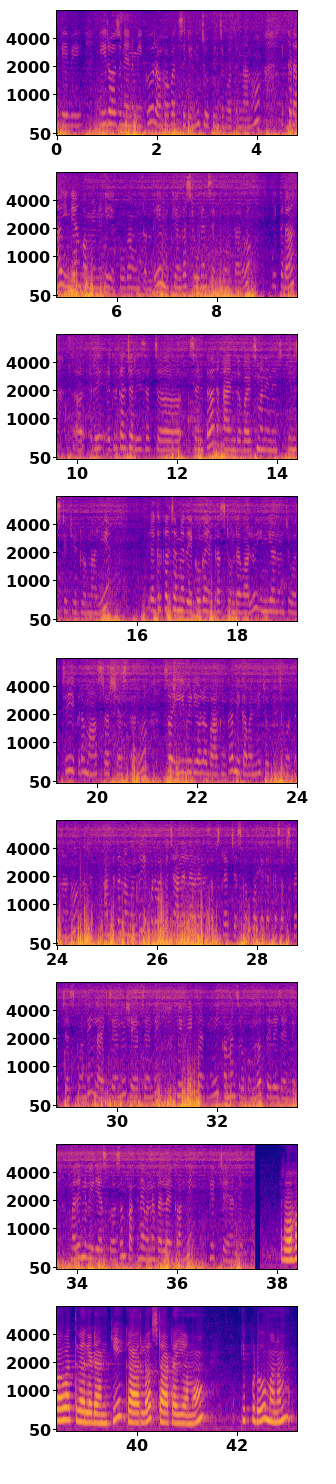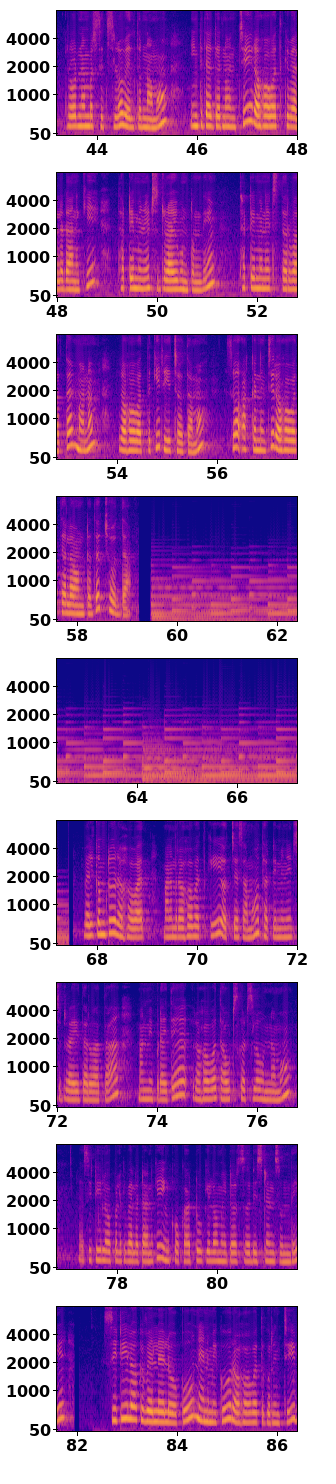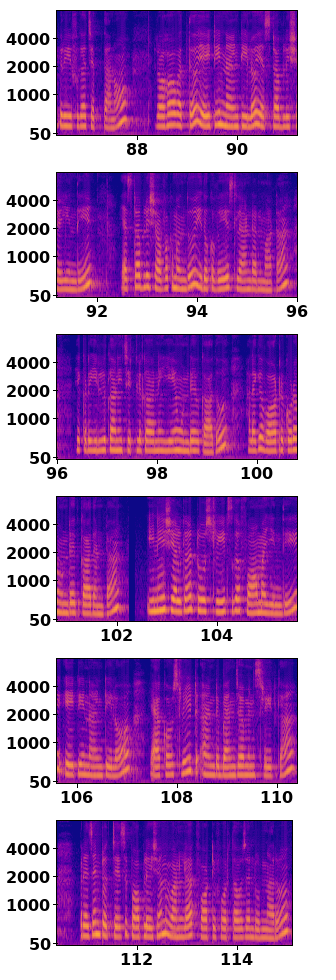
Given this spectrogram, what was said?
Nine TV. ఈరోజు నేను మీకు రహోవత్ సిటీని చూపించబోతున్నాను. ఇక్కడ ఇండియన్ కమ్యూనిటీ ఎక్కువగా ఉంటుంది. ముఖ్యంగా స్టూడెంట్స్ ఎక్కువ ఉంటారు. ఇక్కడ agriculture research centre and Weizmann ఇన్స్టిట్యూట్లు ఉన్నాయి. అగ్రికల్చర్ మీద ఎక్కువగా ఇంట్రెస్ట్ ఉండేవాళ్ళు ఇండియా నుంచి వచ్చి ఇక్కడ మాస్టర్స్ చేస్తారు. సో ఈ వీడియోలో భాగంగా మీకు అవన్నీ చూపించబోతున్నాను. అంతకన్నా ముందు ఇప్పటివరకు ఛానల్ సబ్స్క్రైబ్ చేసుకోకపోతే కనుక సబ్స్క్రైబ్ చేసుకోండి లైక్ చేయండి షేర్ చేయండి. మీ ఫీడ్బ్యాక్ని కమెంట్స్ రూపంలో తెలియజేయండి. మరిన్ని వీడియోస్ కోసం పక్కనే ఉన్న బెల్ ఐకాన్ని క్లిక్ చేయండి. రహోవత్ వెళ్ళడానికి కార్లో స్టార్ట్ అయ్యాము. ఇప్పుడు మనం రోడ్ నెంబర్ సిక్స్లో వెళ్తున్నాము. ఇంటి దగ్గర నుంచి రహోవత్కి వెళ్ళడానికి థర్టీ మినిట్స్ డ్రైవ్ ఉంటుంది. థర్టీ మినిట్స్ తర్వాత మనం రహోవత్కి రీచ్ అవుతాము. సో అక్కడి నుంచి రహోవత్ ఎలా ఉంటుందో చూద్దాం. వెల్కమ్ టు రహోవత్ మనం రహోవత్కి వచ్చేసాము థర్టీ మినిట్స్ డ్రైవ్ తర్వాత. మనం ఇప్పుడైతే రహోవత్ అవుట్స్కట్స్లో ఉన్నాము. సిటీ లోపలికి వెళ్ళటానికి ఇంకొక టూ కిలోమీటర్స్ డిస్టెన్స్ ఉంది. సిటీలోకి వెళ్ళేలోపు నేను మీకు రహోవత్ గురించి బ్రీఫ్గా చెప్తాను. రహోవత్ ఎయిటీన్ నైంటీలో ఎస్టాబ్లిష్ అయ్యింది. ఎస్టాబ్లిష్ అవ్వకముందు ఇది ఒక వేస్ట్ ల్యాండ్ అనమాట ఇక్కడ ఇల్లు కానీ చెట్లు కానీ ఏం ఉండేవి కాదు. అలాగే వాటర్ కూడా ఉండేది కాదంట. ఇనీషియల్గా టూ స్ట్రీట్స్గా ఫామ్ అయ్యింది ఎయిటీన్ నైంటీలో యాకో స్ట్రీట్ అండ్ బెంజామిన్ స్ట్రీట్గా. ప్రజెంట్ వచ్చేసి population one lakh forty four thousand ఉన్నారు.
